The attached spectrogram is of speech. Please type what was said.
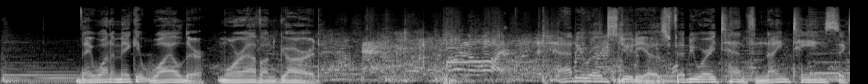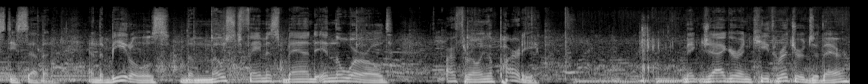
They want to make it wilder, more avant garde. Abbey Road Studios, February 10th, 1967. And the Beatles, the most famous band in the world, are throwing a party. Mick Jagger and Keith Richards are there.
